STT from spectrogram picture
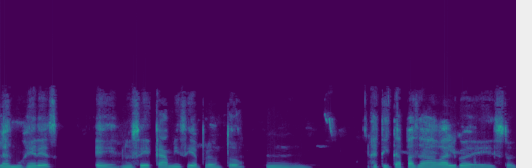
las mujeres, eh, no sé, Cami, si de pronto mmm, a ti te ha pasado algo de esto.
